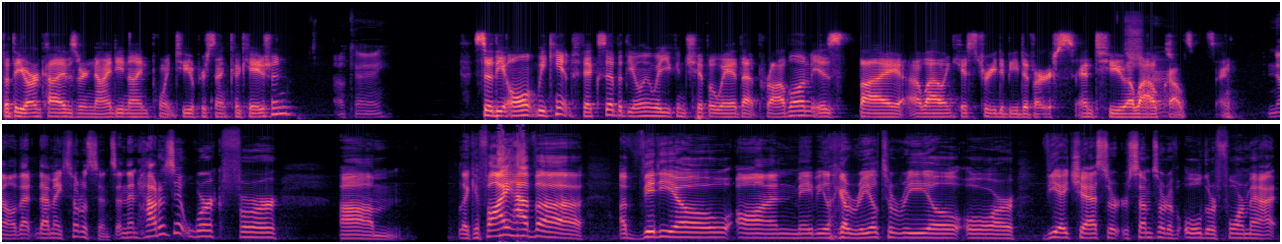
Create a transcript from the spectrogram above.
but the archives are 99.2% Caucasian okay so the only we can't fix it, but the only way you can chip away at that problem is by allowing history to be diverse and to allow crowdsourcing. No, that that makes total sense. And then how does it work for um like if I have a a video on maybe like a reel to reel or VHS or, or some sort of older format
